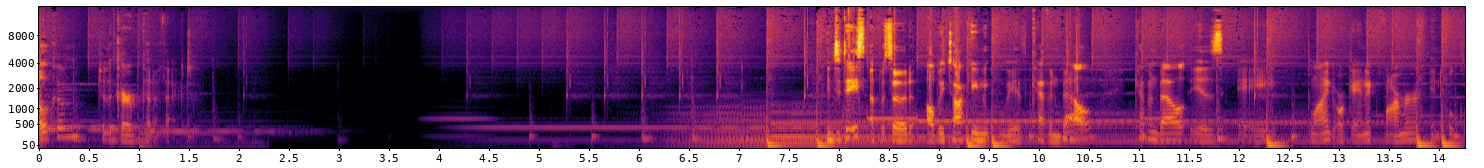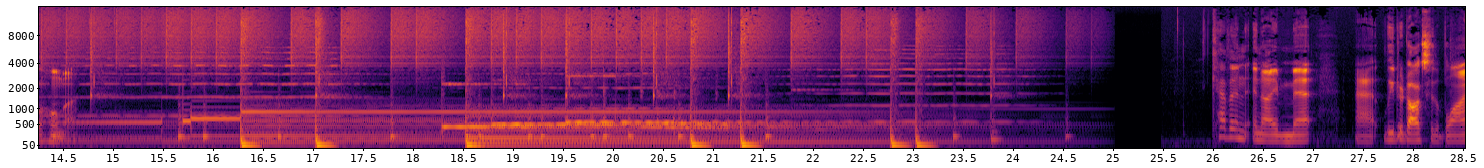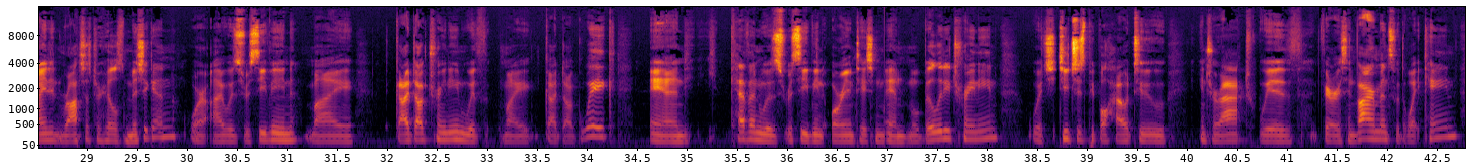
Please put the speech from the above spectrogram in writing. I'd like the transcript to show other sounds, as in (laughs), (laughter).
Welcome to the Curb Cut Effect. In today's episode, I'll be talking with Kevin Bell. Kevin Bell is a blind organic farmer in Oklahoma. Kevin and I met at Leader Dogs for the Blind in Rochester Hills, Michigan, where I was receiving my guide dog training with my guide dog Wake, and Kevin was receiving orientation and mobility training, which teaches people how to interact with various environments with a white cane.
